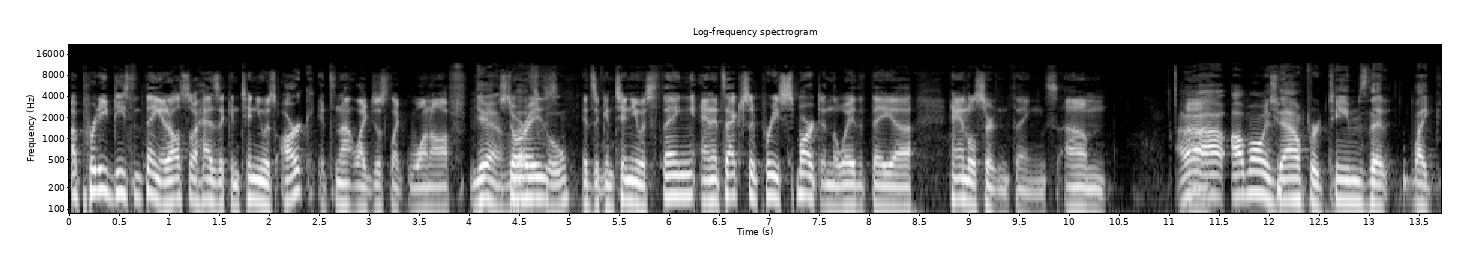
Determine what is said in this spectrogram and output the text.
a pretty decent thing. It also has a continuous arc. It's not like just like one off Yeah, stories. cool. It's a continuous thing, and it's actually pretty smart in the way that they uh, handle certain things. Um, I, I, I'm always down for teams that like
